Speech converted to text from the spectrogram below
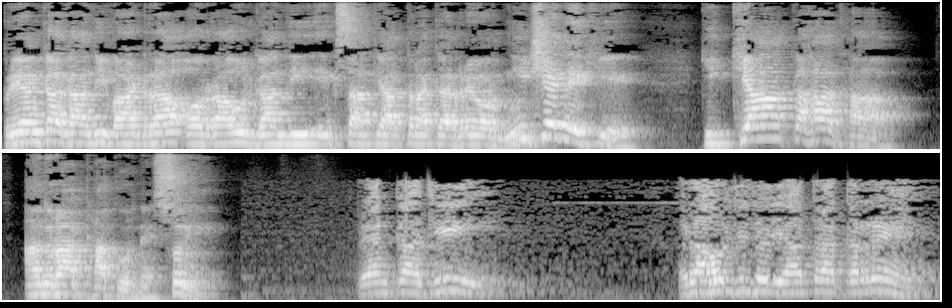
प्रियंका गांधी वाड्रा और राहुल गांधी एक साथ यात्रा कर रहे हैं। और नीचे देखिए कि क्या कहा था अनुराग ठाकुर ने। सुनिए। प्रियंका जी, राहुल जी जो यात्रा कर रहे हैं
